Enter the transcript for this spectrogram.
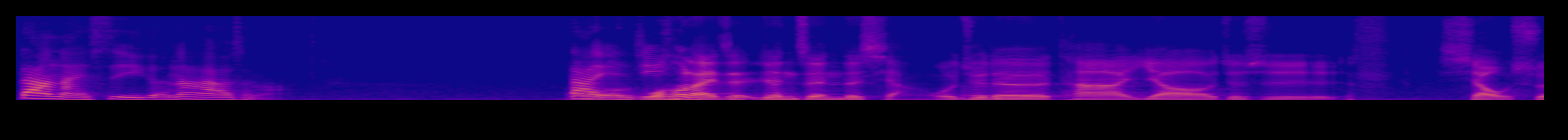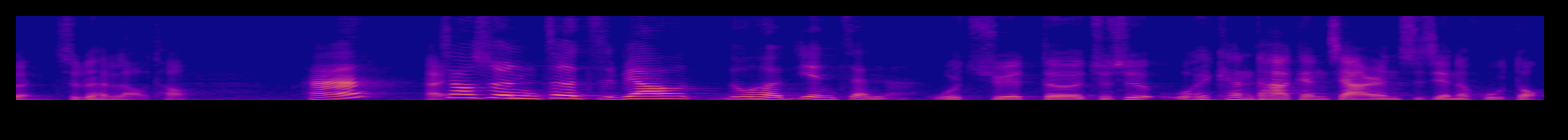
大奶是一个，那还有什么？大眼睛哦我后来在认真的想，我觉嗯得他要就是 孝顺，是不是很老套？啊？还孝顺这个指标如何验证啊？我觉得就是我会看他跟家人之间的互动。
